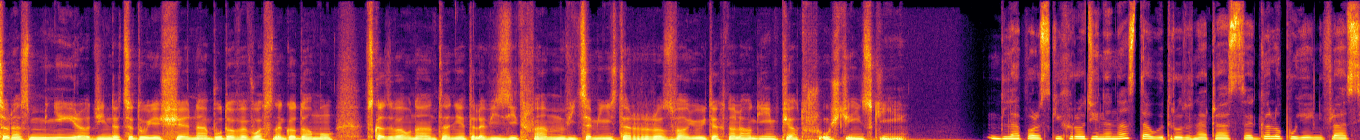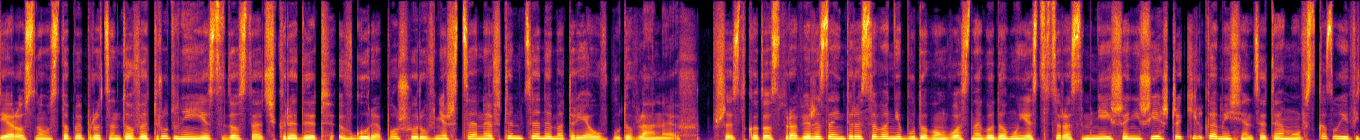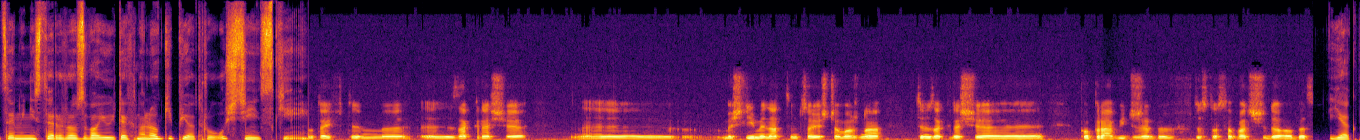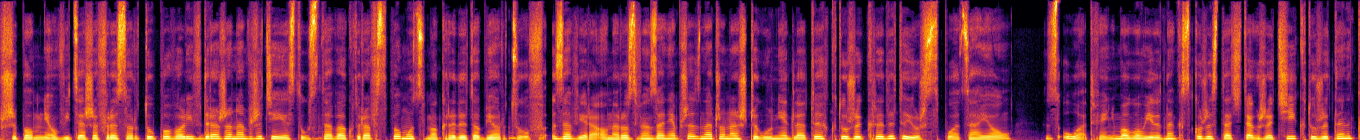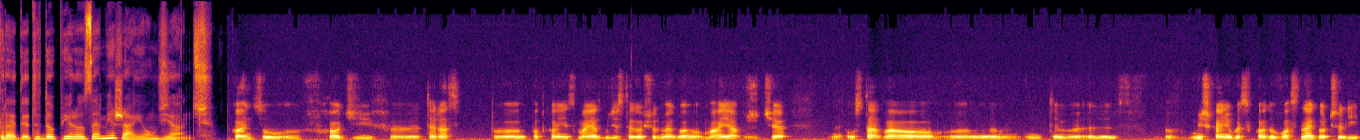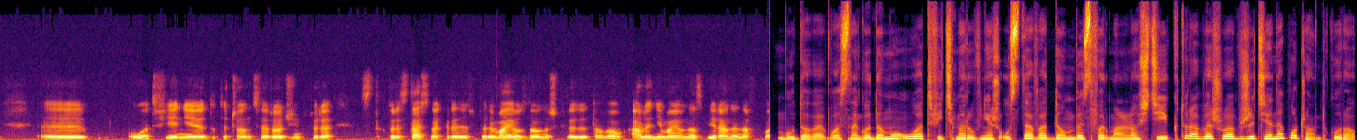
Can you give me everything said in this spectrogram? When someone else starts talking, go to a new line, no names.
Coraz mniej rodzin decyduje się na budowę własnego domu, wskazywał na antenie telewizji Trwam wiceminister rozwoju i technologii Piotr Uściński.
Dla polskich rodzin nastały trudne czasy, galopuje inflacja, rosną stopy procentowe, trudniej jest dostać kredyt. W górę poszły również ceny, w tym ceny materiałów budowlanych. Wszystko to sprawia, że zainteresowanie budową własnego domu jest coraz mniejsze niż jeszcze kilka miesięcy temu, wskazuje wiceminister rozwoju i technologii Piotr Uściński.
Tutaj w tym e, zakresie e, myślimy nad tym, co jeszcze można w tym zakresie poprawić, żeby dostosować się do obecnych.
Jak przypomniał wiceszef resortu, powoli wdrażana w życie jest ustawa, która wspomóc ma kredytobiorców. Zawiera ona rozwiązania przeznaczone szczególnie dla tych, którzy kredyty już spłacają. Z ułatwień mogą jednak skorzystać także ci, którzy ten kredyt dopiero zamierzają wziąć.
W końcu wchodzi w, teraz po- pod koniec maja, 27 maja w życie ustawa o tym w- mieszkaniu bez wkładu własnego, czyli y, ułatwienie dotyczące rodzin, które, które stać na kredyt, które mają zdolność kredytową, ale nie mają nazbierane na wkład.
Budowę własnego domu ułatwić ma również ustawa Dom bez formalności, która weszła w życie na początku roku.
